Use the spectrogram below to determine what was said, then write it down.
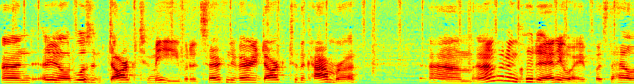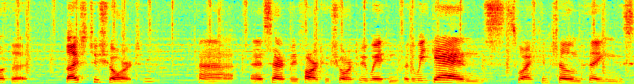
and you know it wasn't dark to me, but it's certainly very dark to the camera. Um, and I'm going to include it anyway because the hell with it. Life's too short, uh, and it's certainly far too short to be waiting for the weekends so I can film things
